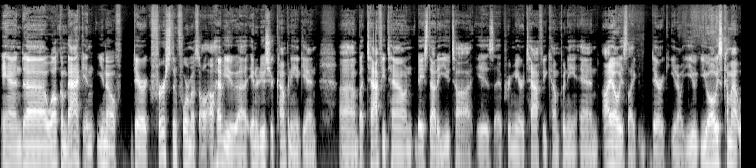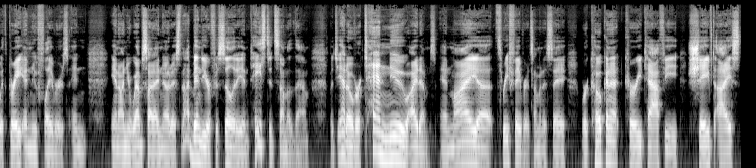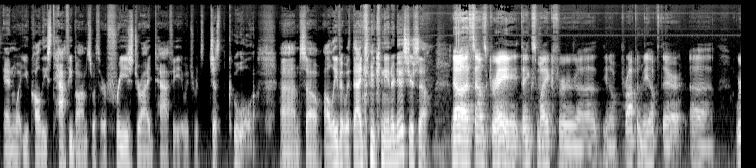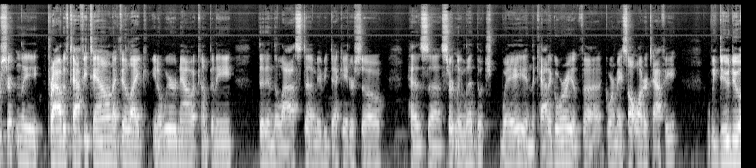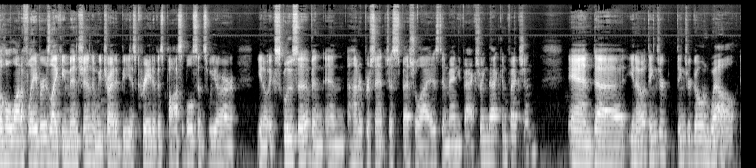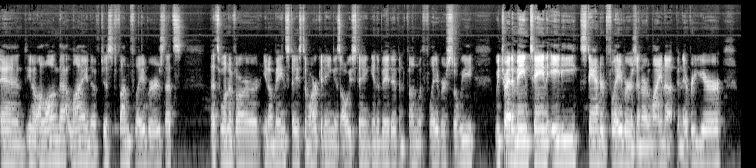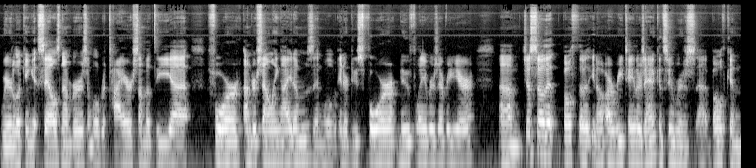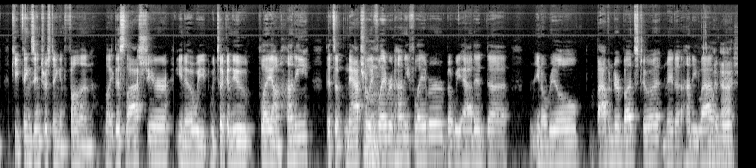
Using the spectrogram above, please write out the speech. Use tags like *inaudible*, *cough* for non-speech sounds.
and uh, welcome back. And you know, Derek, first and foremost, I'll, I'll have you uh, introduce your company again. Uh, but Taffy Town, based out of Utah, is a premier taffy company, and I always like Derek. You know, you you always come out with great and new flavors, and and on your website, I noticed, and I've been to your facility and tasted some of them, but you had over 10 new items. And my uh, three favorites, I'm going to say, were coconut curry taffy, shaved ice, and what you call these taffy bombs with her freeze dried taffy, which was just cool. Um, so I'll leave it with that. *laughs* You can introduce yourself. No, that sounds great. Thanks, Mike, for uh, you know propping me up there. Uh, we're certainly proud of Taffy Town. I feel like you know we're now a company that in the last uh, maybe decade or so has uh, certainly led the way in the category of uh, gourmet saltwater taffy. We do do a whole lot of flavors, like you mentioned, and we try to be as creative as possible since we are, you know, exclusive and and 100% just specialized in manufacturing that confection. And uh, you know things are things are going well. And you know along that line of just fun flavors that's that's one of our you know mainstays to marketing is always staying innovative and fun with flavors. So we we try to maintain 80 standard flavors in our lineup and every year we're looking at sales numbers and we'll retire some of the uh, four underselling items and we'll introduce four new flavors every year um, just so that both the you know our retailers and consumers uh, both can keep things interesting and fun. Like this last year, you know, we we took a new play on honey that's a naturally mm. flavored honey flavor, but we added uh, you know real lavender buds to it and made a honey oh lavender oh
